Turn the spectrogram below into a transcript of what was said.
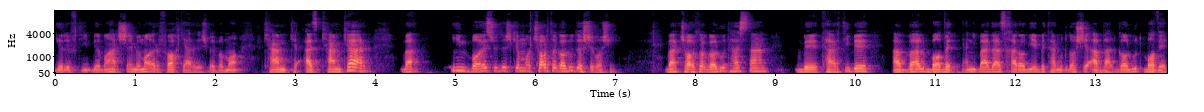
گرفتی به ما هشم به ما ارفاق کردش به ما کم از کم کرد و این باعث شدش که ما چهار تا گالوت داشته باشیم. و چهار تا گالوت هستن به ترتیب اول باول یعنی بعد از خرابی به داشته اول گالوت باول.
